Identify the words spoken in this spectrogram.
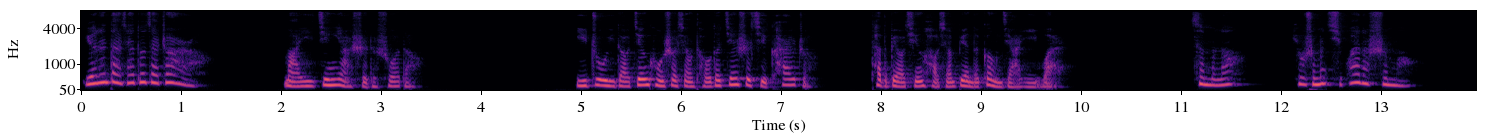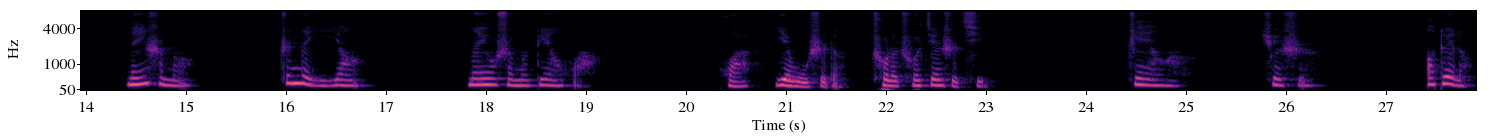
原来大家都在这儿啊！麻衣惊讶似的说道。一注意到监控摄像头的监视器开着，他的表情好像变得更加意外。怎么了？有什么奇怪的事吗？没什么，真的一样，没有什么变化。花厌恶似的戳了戳监视器。这样啊，确实。哦，对了，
